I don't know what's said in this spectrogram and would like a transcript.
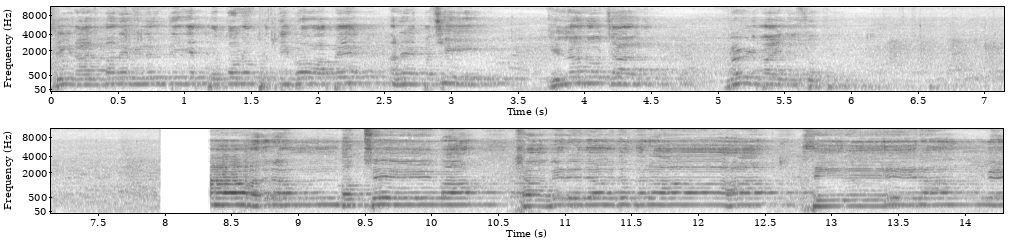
શ્રી રાજભાને વિનંતી કે પોતાનો પ્રતિભાવ આપે અને પછી જિલ્લાનો ચાર્જ પ્રવીણભાઈને સોંપે. ભદ્રમ ભક્ષેમ સ્થિરેરાંગે દુષ્ટો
